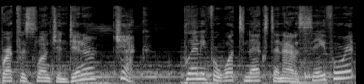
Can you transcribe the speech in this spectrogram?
Breakfast, lunch, and dinner? Check. Planning for what's next and how to save for it?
